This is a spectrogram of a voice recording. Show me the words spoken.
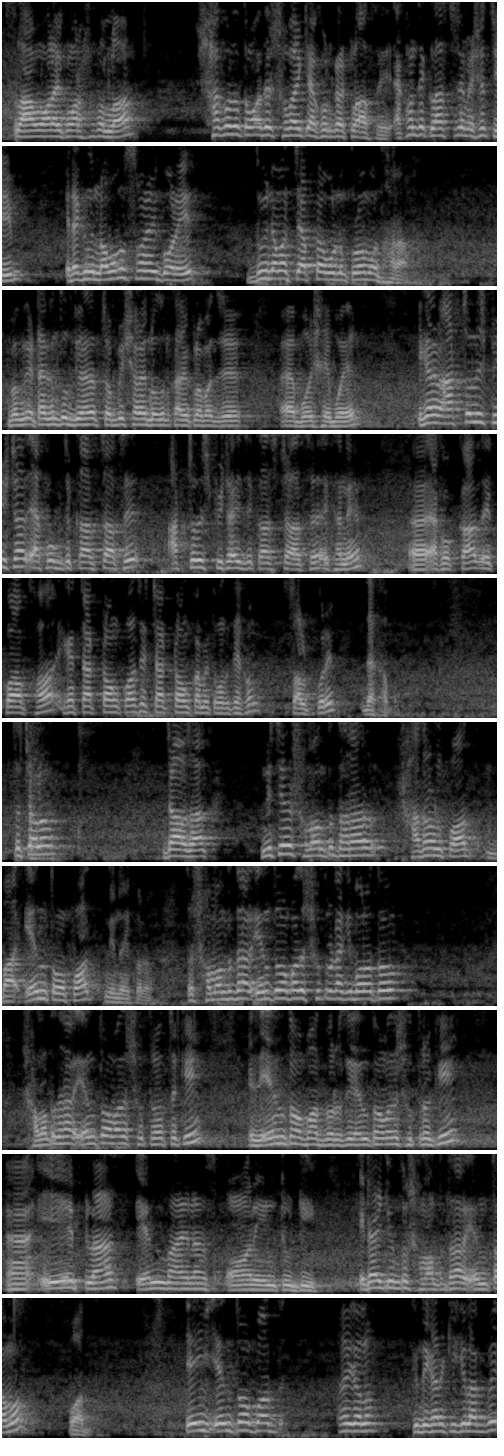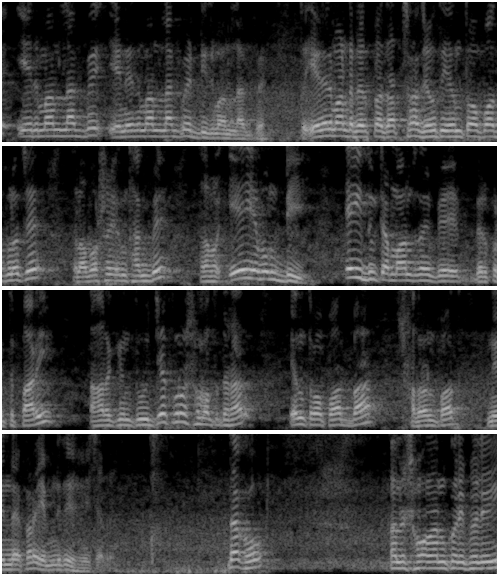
আসসালামু আলাইকুম রহমতুল্লাহ স্বাগত তোমাদের সবাইকে এখনকার ক্লাসে। এখন যে ক্লাসটি আমি এসেছি, এটা কিন্তু নবম শ্রেণির গণিত, দুই নম্বর চ্যাপ্টার অনুক্রম ও ধারা। এবং এটা কিন্তু দু হাজার চব্বিশ সালের নতুন কারিকুলামের যে বই, সেই বইয়ের। এখানে আটচল্লিশ পৃষ্ঠার একক যে কাজটা আছে, আটচল্লিশ পৃষ্ঠায় যে কাজটা আছে এখানে একক কাজ, এই ক, খ, এখানে চারটা অঙ্ক আছে চারটা অঙ্ক আমি তোমাদেরকে এখন সলভ করে দেখাবো। তো চলো, যাওয়া যাক। নিচের সমান্তর ধারার সাধারণ পদ বা এনতম পদ নির্ণয় করো। তো সমান্তর ধারার এনতম পদের সূত্রটা কি বলো তো সমান্তর ধারার এনতম পদের সূত্র হচ্ছে কি? এই যে এনতম পদ বলেছি এনতম পদের সূত্র কি? A plus n minus one into d এটাই কিন্তু সমান্তর ধারার এনতম পদ। এই এনতম পদ হয়ে গেল। কিন্তু এখানে কী কী লাগবে? এর মান লাগবে, এন এর মান লাগবে ডির মান লাগবে। তো এন এর মানটা বের করা যাচ্ছে না, যেহেতু এনতম পদ বলেছে, তাহলে অবশ্যই এন থাকবে। তাহলে আমার এ এবং ডি, এই দুইটা মান যদি আমি বের করতে পারি, তাহলে কিন্তু যে কোনো সমান্তর ধারার এনতম পদ বা সাধারণ পদ নির্ণয় করা এমনিতেই হয়ে যাবে। দেখো, তাহলে সমাধান করে ফেলি।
